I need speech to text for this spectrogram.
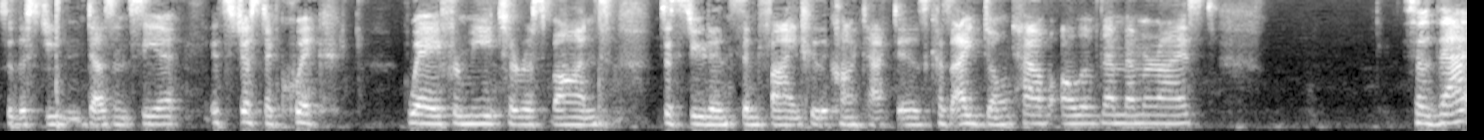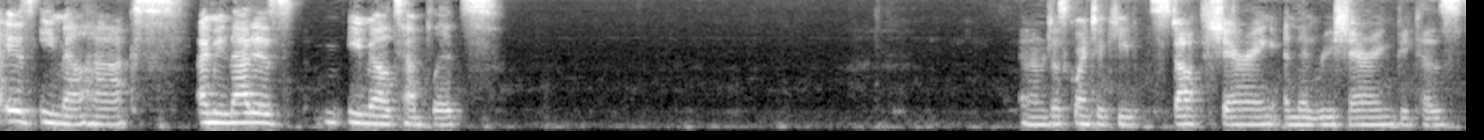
so the student doesn't see it. It's just a quick way for me to respond to students and find who the contact is because I don't have all of them memorized. So that is email hacks. I mean, that is email templates. And I'm just going to keep stop sharing and then resharing because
